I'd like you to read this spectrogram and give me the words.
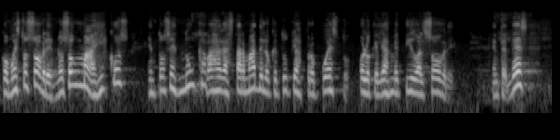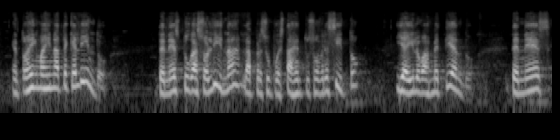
Como estos sobres no son mágicos, entonces nunca vas a gastar más de lo que tú te has propuesto o lo que le has metido al sobre. ¿Entendés? Entonces, imagínate qué lindo tenés tu gasolina, la presupuestas en tu sobrecito y ahí lo vas metiendo. Tenés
